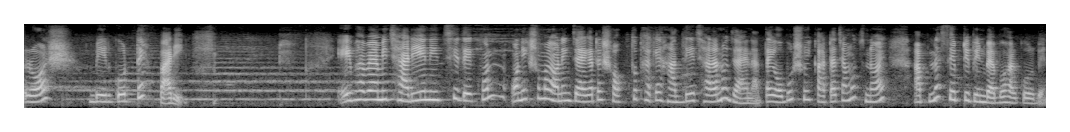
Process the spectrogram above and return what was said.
রস বের করতে পারি। এইভাবে আমি ছাড়িয়ে নিচ্ছি, দেখুন, অনেক সময় অনেক জায়গাটা শক্ত থাকে, হাত দিয়ে ছাড়ানো যায় না, তাই অবশ্যই কাঁটা চামচ নয়, আপনার সেফটি পিন ব্যবহার করবেন।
